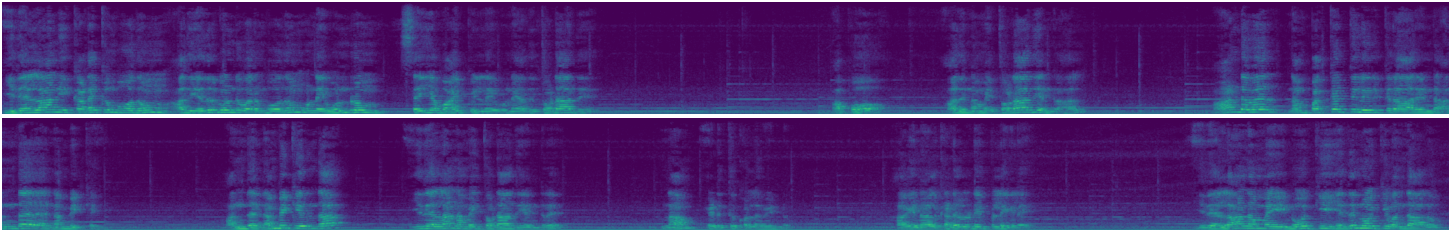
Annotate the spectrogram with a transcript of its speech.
இதெல்லாம் நீ கடக்கும் போதும் அது எதிர்கொண்டு வரும்போதும் உன்னை ஒன்றும் செய்ய வாய்ப்பில்லை. உன்னை அது தொடாது. அப்போ அது நம்மை தொடாது என்றால் ஆண்டவர் நம் பக்கத்தில் இருக்கிறார் என்ற அந்த நம்பிக்கை. அந்த நம்பிக்கை இருந்தா இதெல்லாம் நம்மை தொடாது என்று நாம் எடுத்துக்கொள்ள வேண்டும். ஆகையினால் கடவுளுடைய பிள்ளைகளே இதெல்லாம் நம்மை நோக்கி எதிர்நோக்கி வந்தாலும்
